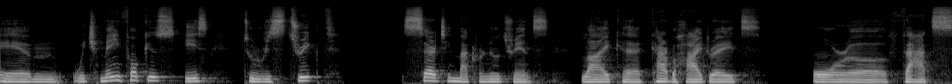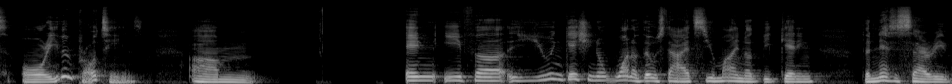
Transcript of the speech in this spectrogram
um, which main focus is to restrict certain macronutrients like uh, carbohydrates or uh, fats or even proteins. Um, and if uh, you engage in one of those diets, you might not be getting the necessary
